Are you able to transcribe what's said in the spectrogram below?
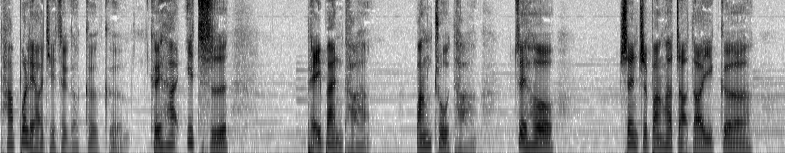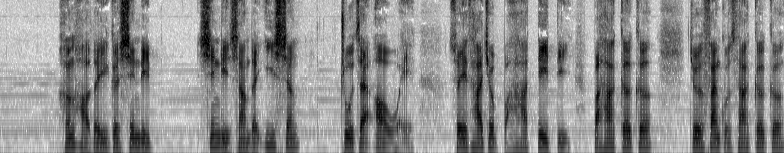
他不了解这个哥哥，可是他一直陪伴他，帮助他，最后。甚至帮他找到一个很好的一个心理心理上的医生，住在奥维，所以他就把他弟弟，把他哥哥，就是范古斯他哥哥，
